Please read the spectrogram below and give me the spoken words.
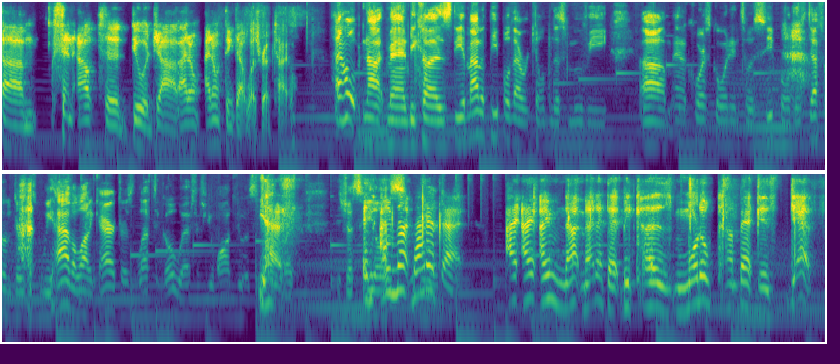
um, sent out to do a job. I don't I don't think that was Reptile. I hope not, man, because the amount of people that were killed in this movie, um, and of course going into a sequel, there's definitely there's, we have a lot of characters left to go with if you want to do a sequel. Yes, it just and I'm not mad at that. I, I I'm not mad at that because Mortal Kombat is death.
